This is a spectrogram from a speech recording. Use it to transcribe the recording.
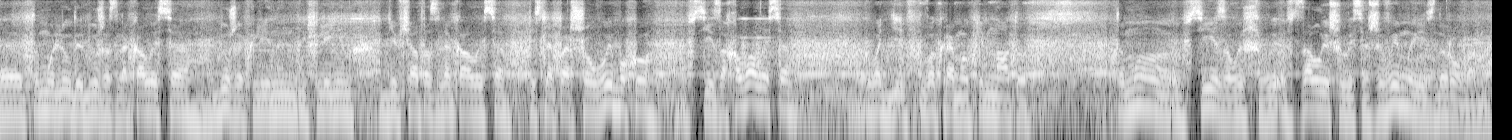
е, тому люди дуже злякалися. Дуже клінінг, дівчата злякалися. Після першого вибуху всі заховалися в окрему кімнату, тому всі залишили, залишилися живими і здоровими.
